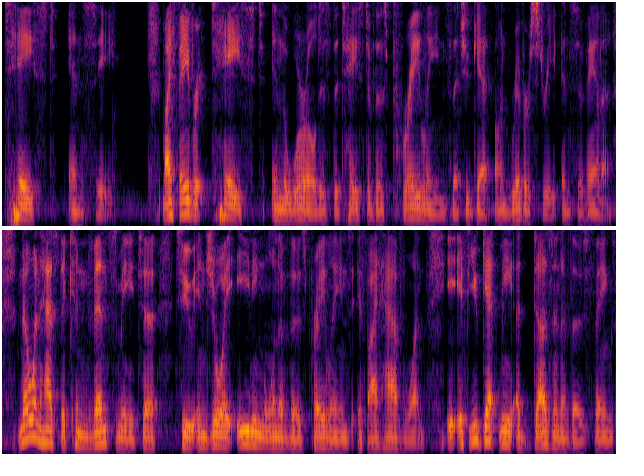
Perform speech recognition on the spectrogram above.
taste and see. My favorite taste in the world is the taste of those pralines that you get on River Street in Savannah. No one has to convince me to, to enjoy eating one of those pralines if I have one. If you get me a dozen of those things,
